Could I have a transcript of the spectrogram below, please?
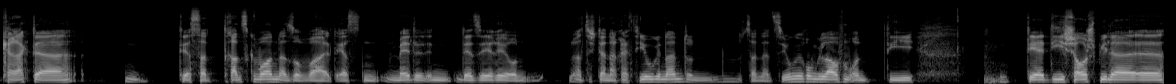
Charakter, der ist halt trans geworden, also war halt erst ein Mädel in der Serie und hat sich dann nachher Theo genannt und ist dann als Junge rumgelaufen und die der die Schauspieler äh,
